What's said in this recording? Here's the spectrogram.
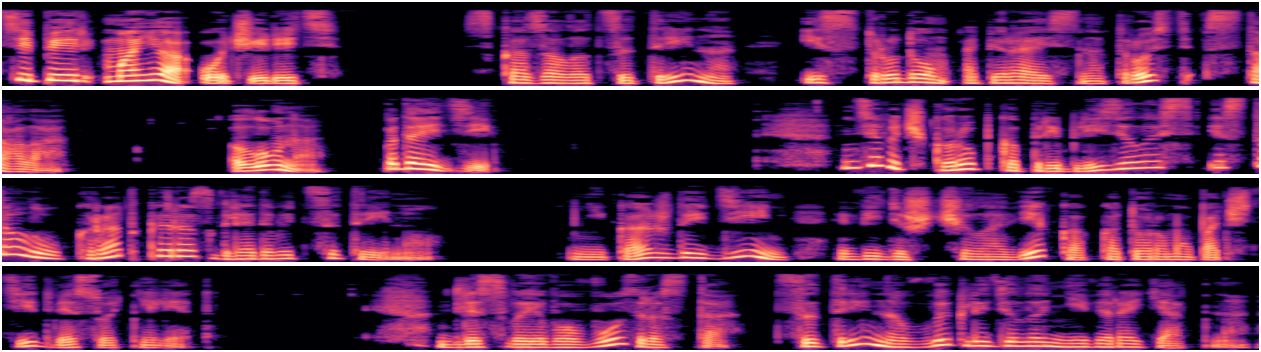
Теперь моя очередь, сказала Цитрина и с трудом опираясь на трость встала. Луна, подойди. Девочка робко приблизилась и стала украдкой разглядывать Цитрину. Не каждый день видишь человека, которому почти две сотни лет. Для своего возраста Цитрина выглядела невероятно.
